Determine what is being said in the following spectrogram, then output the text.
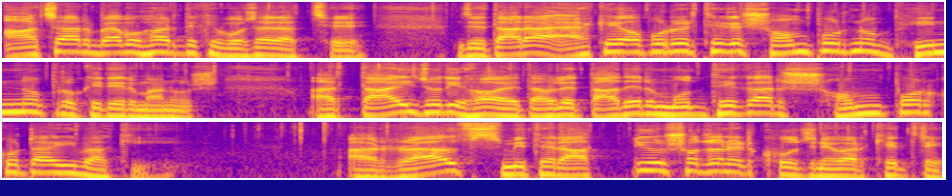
আচার ব্যবহার দেখে বোঝা যাচ্ছে যে তারা একে অপরের থেকে সম্পূর্ণ ভিন্ন প্রকৃতির মানুষ। আর তাই যদি হয়, তাহলে তাদের মধ্যেকার সম্পর্কটাই বাকি আর রালফ স্মিথের আত্মীয় স্বজনের খোঁজ নেওয়ার ক্ষেত্রে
